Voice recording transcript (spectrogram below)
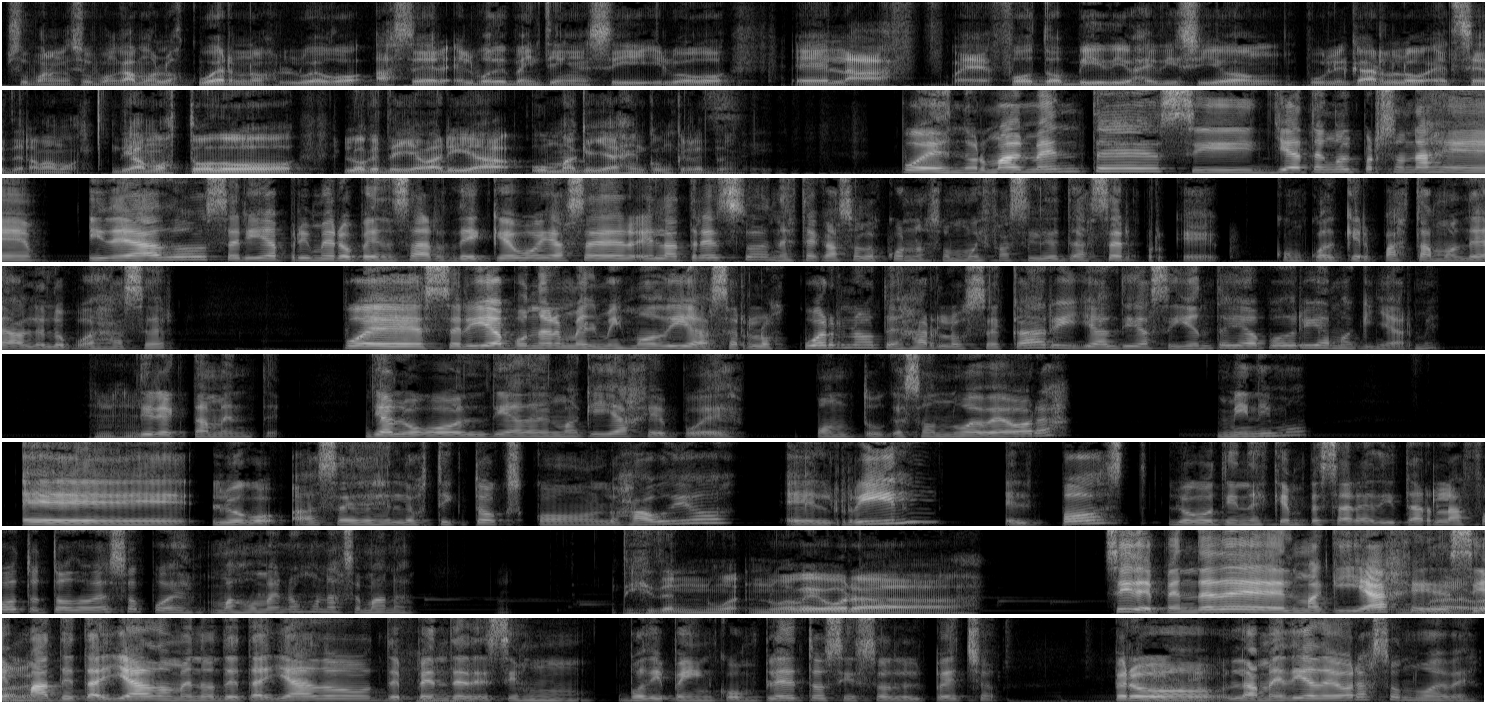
supongamos los cuernos, luego hacer el body painting en sí y luego eh, las eh, fotos, vídeos, edición, publicarlo, etcétera. Vamos, digamos todo lo que te llevaría un maquillaje en concreto. Pues normalmente, si ya tengo el personaje ideado, sería primero pensar de qué voy a hacer el atrezo. En este caso, los cuernos son muy fáciles de hacer porque con cualquier pasta moldeable lo puedes hacer pues sería ponerme el mismo día, hacer los cuernos, dejarlos secar y ya al día siguiente ya podría maquillarme directamente. Ya luego el día del maquillaje, pues pon tú que son nueve horas mínimo. Eh, luego haces los TikToks con los audios, el reel, el post, luego tienes que empezar a editar la foto, todo eso, pues más o menos una semana. Dijiste nueve horas Sí, depende del maquillaje, si es más detallado, menos detallado, depende de si es un body paint completo, si es solo el pecho. Pero la media de horas son nueve.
